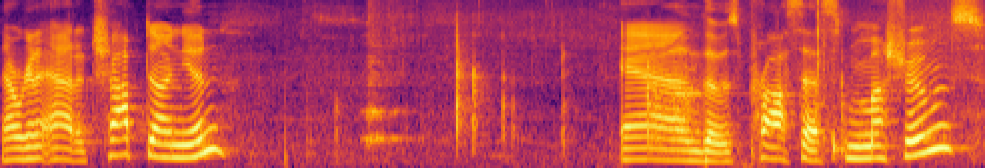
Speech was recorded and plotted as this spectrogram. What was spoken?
Now we're gonna add a chopped onion and those processed mushrooms.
